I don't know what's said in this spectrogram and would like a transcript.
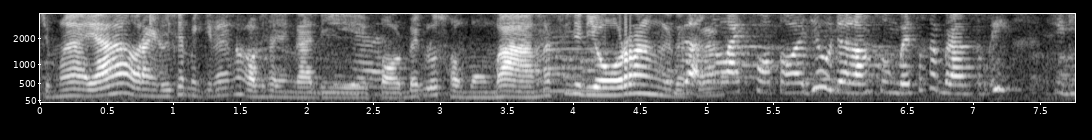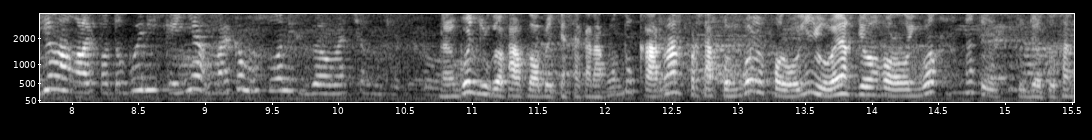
cuma ya orang Indonesia mikirnya kan kalau misalnya nggak di Yes. fallback lu sombong banget sih jadi orang gitu nggak kan. nge-like foto aja udah langsung besoknya berantem. Ih si dia nggak nge-like foto gue nih kayaknya mereka musuhan di segala macam gitu. Nah gue juga faktor bikin second akun tuh? Karena first akun gue followingnya juga banyak juga following gue kan tujuh ratusan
